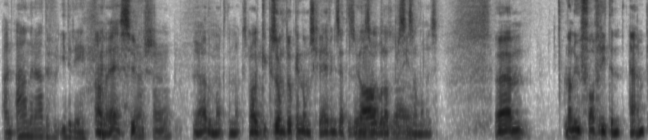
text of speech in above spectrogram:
een aanrader voor iedereen. Allee, super. Ja, ja. Ja, de max, de max. Maar ik zal het ook in de omschrijving zetten, sowieso, wat dat precies allemaal is. Ehm, dan uw favoriete amp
